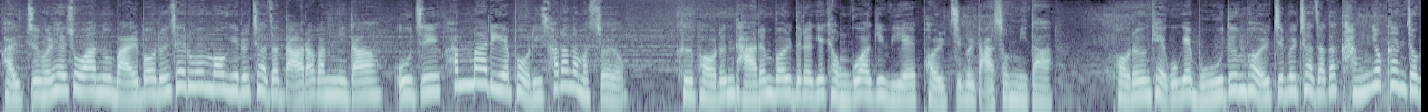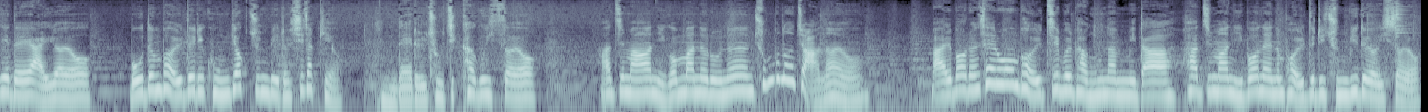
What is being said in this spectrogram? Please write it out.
갈증을 해소한 후 말벌은 새로운 먹이를 찾아 날아갑니다. 오직 한 마리의 벌이 살아남았어요. 그 벌은 다른 벌들에게 경고하기 위해 벌집을 나섭니다. 벌은 계곡의 모든 벌집을 찾아가 강력한 적에 대해 알려요. 모든 벌들이 공격 준비를 시작해요. 군대를 조직하고 있어요. 하지만 이것만으로는 충분하지 않아요. 말벌은 새로운 벌집을 방문합니다. 하지만 이번에는 벌들이 준비되어 있어요.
